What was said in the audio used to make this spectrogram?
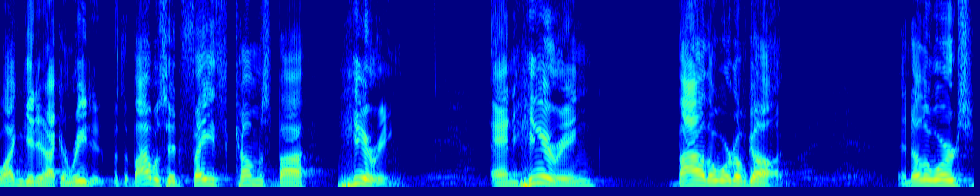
well, I can get it, I can read it. But the Bible said faith comes by hearing, and hearing by the Word of God. In other words,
